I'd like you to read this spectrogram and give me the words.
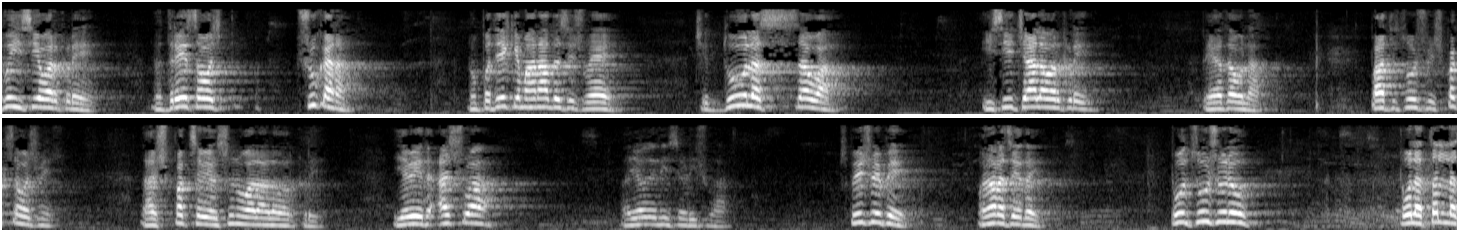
دوی سی ور کړې نو درې سو شو کنه نو په دې کې معنا د څه شوې چې دولس سوا اسی چاله ور کړې پیدا ولا پاتې څو شو شپږ سو شوې دا شپږ سو یې سن ولا ور کړې یوې د اشوا یو د دې سړی شو سپېښوي په ونه رسیدای ټول څو شولو ټول تل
